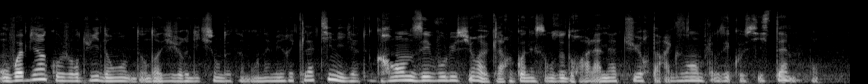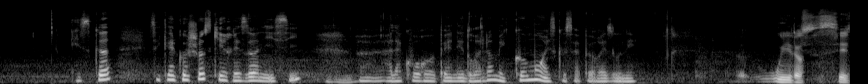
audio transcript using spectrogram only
on voit bien qu'aujourd'hui, dans, dans, les juridictions, notamment en Amérique latine, il y a de grandes évolutions avec la reconnaissance de droit à la nature, par exemple, aux écosystèmes. Est-ce que c'est quelque chose qui résonne ici, Mhm. euh, à la Cour européenne des droits de l'homme, et comment est-ce que ça peut résonner? Oui, alors c'est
